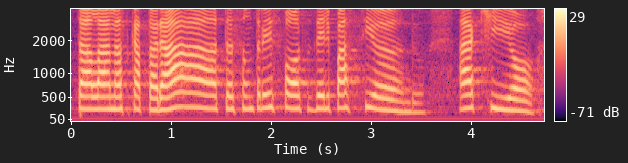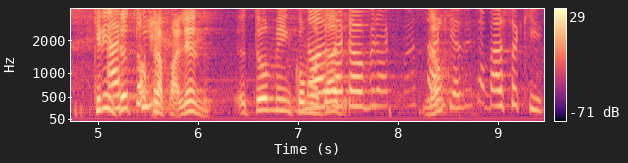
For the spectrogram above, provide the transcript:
está lá nas cataratas, são três fotos dele passeando. Aqui, ó. Cris, aqui... eu estou atrapalhando? Eu estou me incomodando. Nós acabamos baixar aqui, a gente abaixa aqui.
